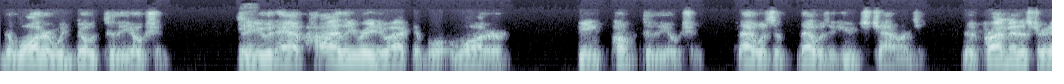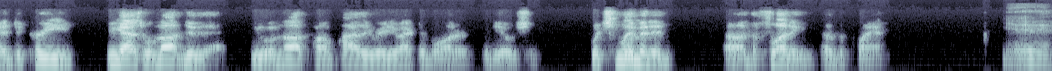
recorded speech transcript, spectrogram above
the water would go to the ocean. So Yeah. you would have highly radioactive wa- water being pumped to the ocean. That was a that was a huge challenge. The prime minister had decreed, "You guys will not do that. You will not pump highly radioactive water to the ocean," which limited uh, the flooding of the plant. Yeah.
